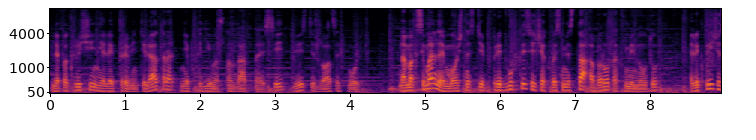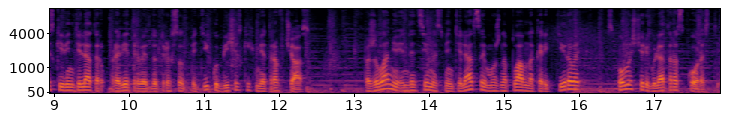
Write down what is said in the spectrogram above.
Для подключения электровентилятора необходима стандартная сеть 220 вольт. На максимальной мощности при 2800 оборотах в минуту электрический вентилятор проветривает до 305 кубических метров в час. По желанию интенсивность вентиляции можно плавно корректировать с помощью регулятора скорости,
